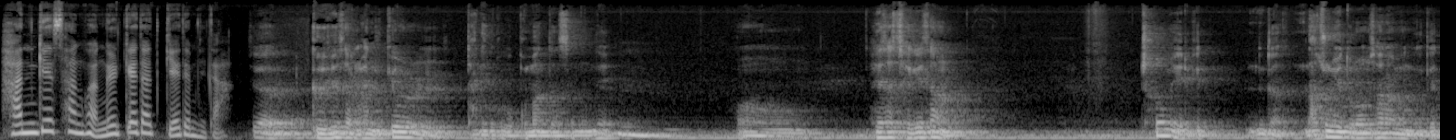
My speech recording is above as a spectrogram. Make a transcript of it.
한계 상황을 깨닫게 됩니다. 제가 그 회사를 한 6개월 다니고 그만뒀었는데 음. 어, 회사 체계상 처음에 이렇게 그러니까 나중에 들어온 사람은 이렇게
